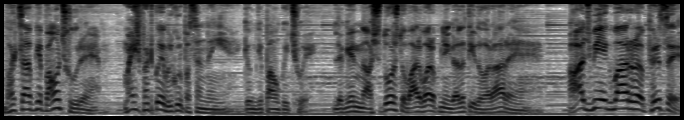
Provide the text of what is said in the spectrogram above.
भट्ट साहब के पाँव छू रहे हैं। महेश भट्ट को ये बिल्कुल पसंद नहीं है कि उनके पाँव कोई छुए। लेकिन आशुतोष तो बार बार अपनी गलती दोहरा रहे हैं। आज भी एक बार फिर से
